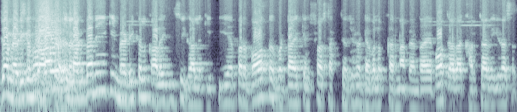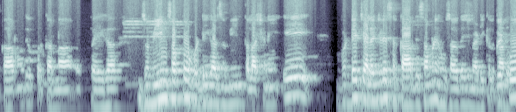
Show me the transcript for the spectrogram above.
ਜਾਂ ਮੈਡੀਕਲ ਕਾਲਜ ਲੱਗਦਾ ਨਹੀਂ ਕਿ ਮੈਡੀਕਲ ਕਾਲਜ ਦੀ ਤੁਸੀਂ ਗੱਲ ਕੀਤੀ ਹੈ ਪਰ ਬਹੁਤ ਵੱਡਾ ਇੱਕ ਇਨਫਰਾਸਟ੍ਰਕਚਰ ਜਿਹੜਾ ਡਿਵੈਲਪ ਕਰਨਾ ਪੈਂਦਾ ਹੈ ਬਹੁਤ ਜ਼ਿਆਦਾ ਖਰਚਾ ਵੀ ਜਿਹੜਾ ਸਰਕਾਰ ਨੂੰ ਉਹਦੇ ਉੱਪਰ ਕਰਨਾ ਪਏਗਾ। ਜ਼ਮੀਨ ਸਭ ਤੋਂ ਵੱਡੀ ਗੱਲ ਜ਼ਮੀਨ ਤਲਾਸ਼ਣੀ ਇਹ ਵੱਡੇ ਚੈਲੰਜ ਜਿਹੜੇ ਸਰਕਾਰ ਦੇ ਸਾਹਮਣੇ ਹੋ ਸਕਦੇ ਜੀ ਮੈਡੀਕਲ ਦੇਖੋ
